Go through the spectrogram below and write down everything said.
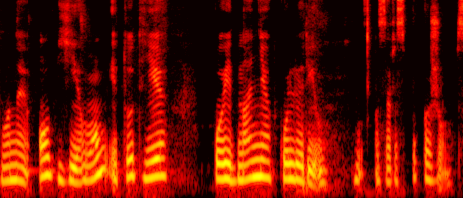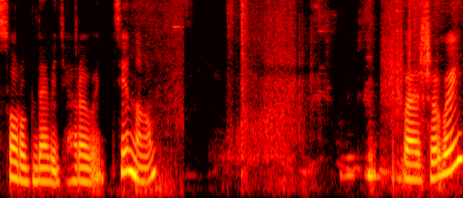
вони об'ємом, і тут є поєднання кольорів. Зараз покажу. 49 гривень ціна. Бежевий,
